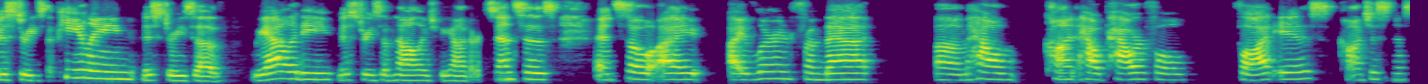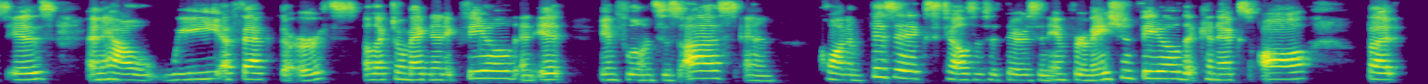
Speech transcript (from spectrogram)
Mysteries of Healing, Mysteries of Reality, Mysteries of Knowledge Beyond Our Senses. And so I, I learned from that um, how, con- how powerful thought is, consciousness is, and how we affect the Earth's electromagnetic field and it influences us and quantum physics tells us that there's an information field that connects all. But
